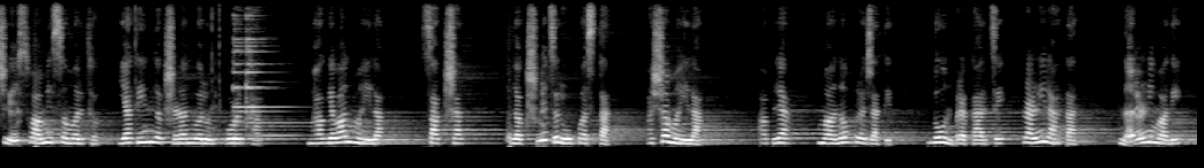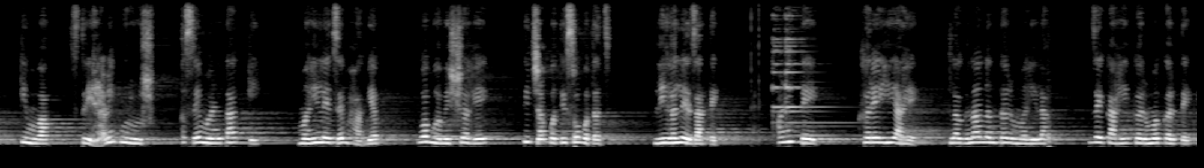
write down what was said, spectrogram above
श्री स्वामी समर्थ या तीन लक्षणांवरून ओळखा. भाग्यवान महिला साक्षात लक्ष्मीचं रूप असतात अशा महिला आपल्या मानव प्रजातीत दोन प्रकारचे प्राणी राहतात. नर आणि मादी किंवा स्त्री आणि पुरुष असे म्हणतात की महिलेचे भाग्य व भविष्य हे तिच्या पतीसोबतच लिहले जाते. आणि ते खरेही आहे. लग्नानंतर महिला जे काही कर्म करते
